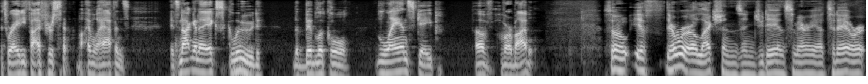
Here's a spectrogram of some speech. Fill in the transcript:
It's where eighty five percent of the Bible happens. It's not going to exclude the biblical landscape of, of our Bible. So, if there were elections in Judea and Samaria today, or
